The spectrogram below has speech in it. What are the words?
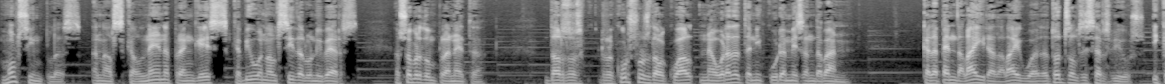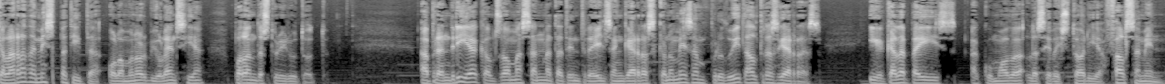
molt simples, en els que el nen aprengués que viu en el si de l'univers, a sobre d'un planeta, dels recursos del qual n'haurà de tenir cura més endavant, que depèn de l'aire, de l'aigua, de tots els éssers vius, i que l'errada més petita o la menor violència poden destruir-ho tot. Aprendria que els homes s'han matat entre ells en guerres que només han produït altres guerres i que cada país acomoda la seva història falsament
